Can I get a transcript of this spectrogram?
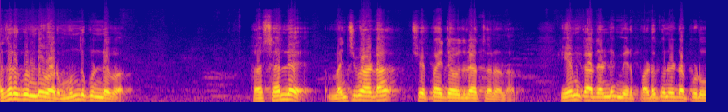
ఎదరకుండేవారు ముందుకుండేవారు. సర్లే మంచి మాట చెప్పైతే వదిలేస్తానన్నారు. ఏం కాదండి మీరు పడుకునేటప్పుడు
